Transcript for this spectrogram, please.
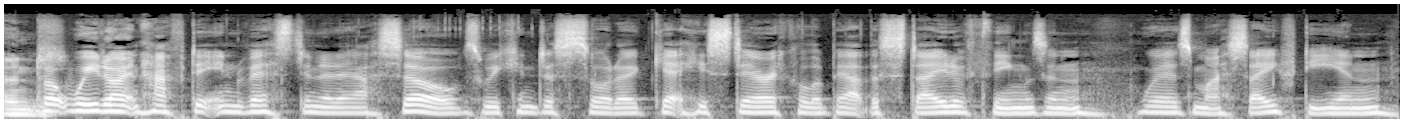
and But we don't have to invest in it ourselves. We can just sort of get hysterical about the state of things and where's my safety and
